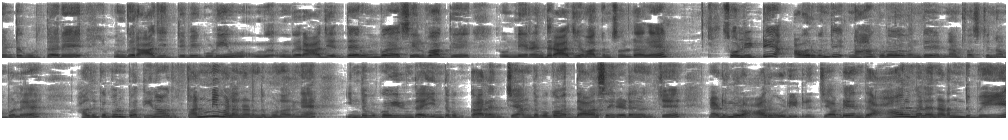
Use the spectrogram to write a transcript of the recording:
என்கிட்ட கொடுத்தாரு. உங்கள் ராஜ்யத்தை போய் கூடி உங்கள் உங்கள் ராஜ்யத்தை ரொம்ப செல்வாக்கு நிறைந்த ராஜ்யமாக்குன்னு சொல்கிறாரு சொல்லிவிட்டு அவர் வந்து நான் கூட வந்து நான் ஃபஸ்ட்டு நம்பலை. அதுக்கப்புறம் பார்த்தீங்கன்னா அவர் தண்ணி மேலே நடந்து போனாருங்க. இந்த பக்கம் இருந்த இந்த பக்கம் கரை இருந்துச்சு அந்த பக்கம் தார் சைடு இடம் இருந்துச்சு. நடுவில் ஒரு ஆறு ஓடிட்டு இருந்துச்சு. அப்படியே அந்த ஆறு மேலே நடந்து போய்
